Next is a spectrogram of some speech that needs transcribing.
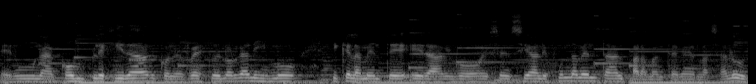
en una complejidad con el resto del organismo y que la mente era algo esencial y fundamental para mantener la salud.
